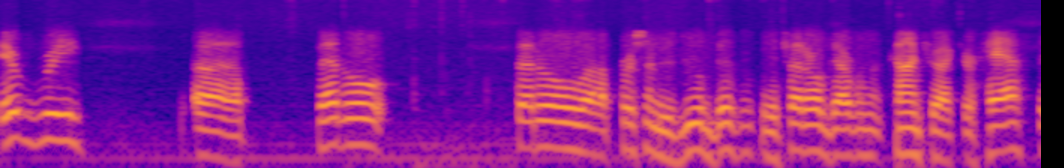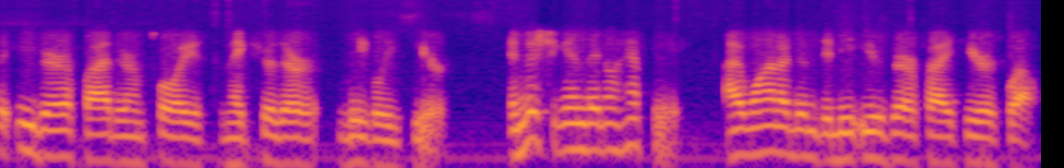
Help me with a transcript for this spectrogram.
Every uh, federal federal uh, person who's doing business with a federal government contractor has to e-verify their employees to make sure they're legally here. In Michigan, they don't have to be. I wanted them to be e-verified here as well.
